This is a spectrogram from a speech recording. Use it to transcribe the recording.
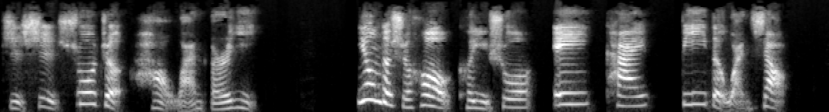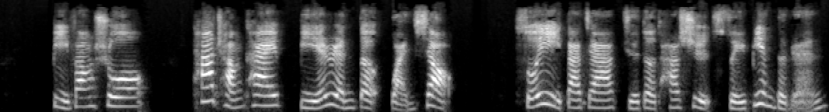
只是说着好玩而已。用的时候可以说 A 开 B 的玩笑，比方说他常开别人的玩笑，所以大家觉得他是随便的人。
